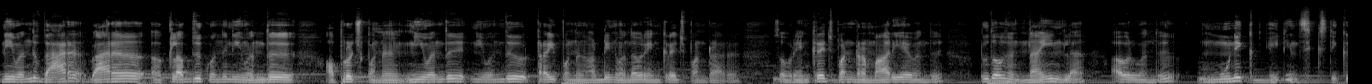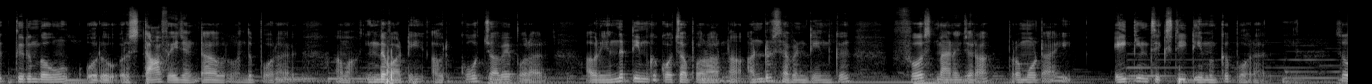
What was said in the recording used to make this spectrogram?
நீ வந்து வேறு வேறு கிளப்ஸுக்கு வந்து நீ வந்து அப்ரோச் பண்ணு. நீ வந்து நீ வந்து ட்ரை பண்ணு அப்படின்னு வந்து அவர் என்கரேஜ் பண்ணுறாரு ஸோ அவர் என்கரேஜ் பண்ணுற மாதிரியே வந்து டூ தௌசண்ட் நைனில் அவர் வந்து முனிக் எயிட்டீன் சிக்ஸ்டிக்கு திரும்பவும் ஒரு ஒரு ஸ்டாஃப் ஏஜெண்ட்டாக அவர் வந்து போகிறாரு ஆமாம் இந்த வாட்டி அவர் கோச்சாகவே போகிறாரு அவர் எந்த டீமுக்கு கோச்சாக போகிறாருன்னா அண்டர் செவன்டீனுக்கு ஃபர்ஸ்ட் மேனேஜராக ப்ரொமோட் ஆகி எயிட்டீன் சிக்ஸ்டி டீமுக்கு போகிறாரு ஸோ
